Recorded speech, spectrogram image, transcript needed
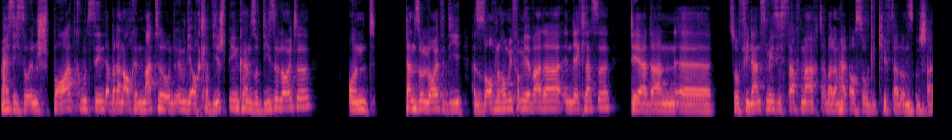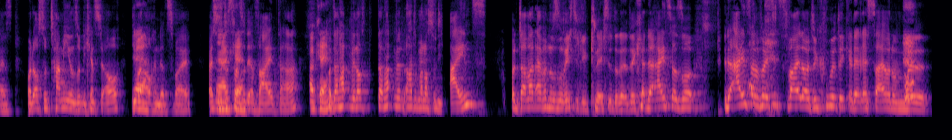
weiß ich, so in Sport gut sind, aber dann auch in Mathe und irgendwie auch Klavier spielen können, so diese Leute. Und dann so Leute, die, also so auch ein Homie von mir war da in der Klasse, der dann äh, so finanzmäßig Stuff macht, aber dann halt auch so gekifft hat und so ein Scheiß. Und auch so Tammy und so, die kennst du auch, die ja. waren auch in der 2. Weißt du, ja, das war so der Vibe da. Okay. Und dann hatten wir noch, dann hatten wir, hatte man noch so die 1, und da waren einfach nur so richtige Knechte drin, Digga. Der Eins war so, in der Eins waren vielleicht zwei Leute cool, Digga, der Rest war einfach nur Müll.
